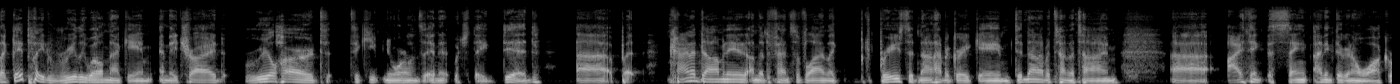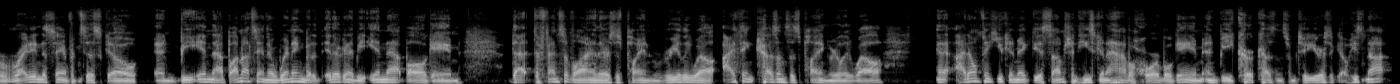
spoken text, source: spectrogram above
like they played really well in that game and they tried real hard to keep New Orleans in it, which they did. Uh, but kind of dominated on the defensive line. Like Brees did not have a great game, did not have a ton of time. Uh, I think the same. I think they're going to walk right into San Francisco and be in that. I'm not saying they're winning, but they're going to be in that ball game. That defensive line of theirs is playing really well. I think Cousins is playing really well. And I don't think you can make the assumption he's going to have a horrible game and be Kirk Cousins from two years ago. He's not.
